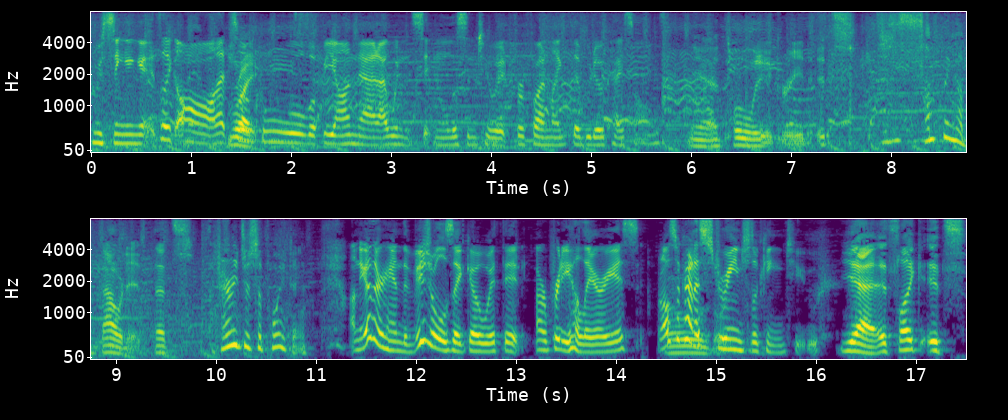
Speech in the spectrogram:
who's singing it. It's like, oh, that's Right. so cool. But beyond that, I wouldn't sit and listen to it for fun like the Budokai songs. Yeah, totally agreed. It's just something about it that's very disappointing. On the other hand, the visuals that go with it are pretty hilarious, but also kind Oh, of strange looking too. Yeah, it's like it's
